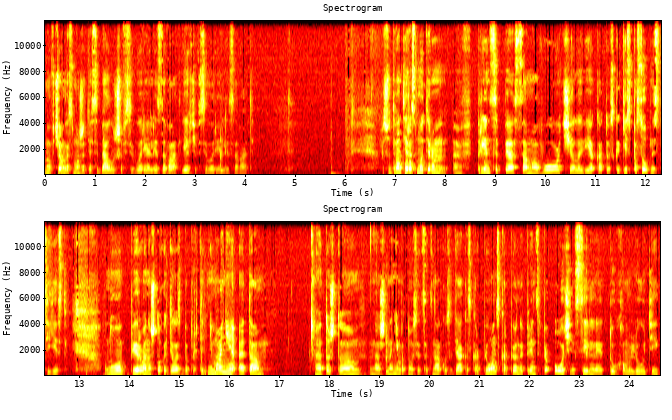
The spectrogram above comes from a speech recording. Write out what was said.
ну, в чем вы сможете себя лучше всего реализовать, легче всего реализовать. Хорошо, давайте рассмотрим, э, в принципе, самого человека, то есть какие способности есть. Ну, первое, на что хотелось бы обратить внимание, это то, что наш аноним относится к знаку зодиака Скорпион. Скорпионы, в принципе, очень сильные духом люди.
